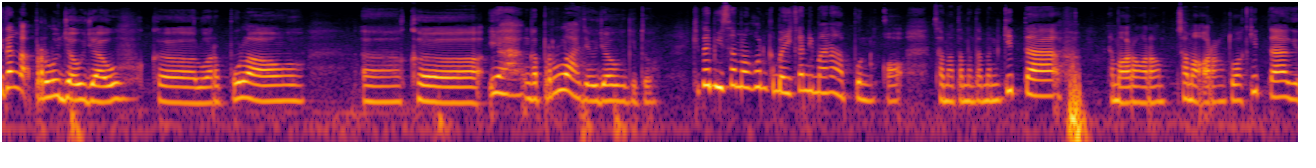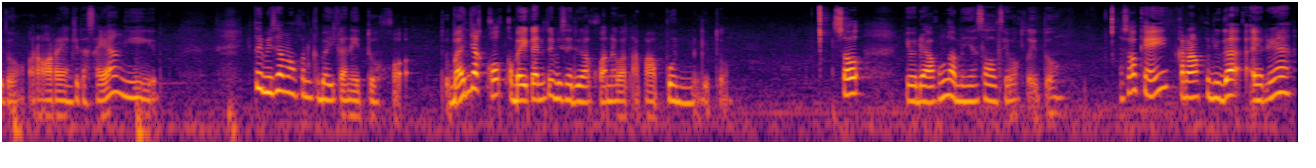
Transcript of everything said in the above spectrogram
Kita nggak perlu jauh-jauh ke luar pulau uh, ke ya nggak perlu lah jauh-jauh gitu kita bisa melakukan kebaikan di mana pun kok. Sama teman-teman kita sama orang-orang sama orang tua kita gitu. Orang-orang yang kita sayangi gitu. Kita bisa melakukan kebaikan itu kok. Banyak kok kebaikan itu bisa dilakukan lewat apa pun gitu. So yaudah aku nggak menyesal sih waktu itu. It's okay karena aku juga akhirnya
